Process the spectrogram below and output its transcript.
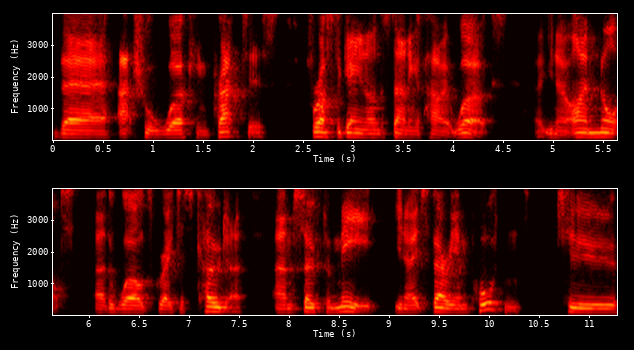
their actual working practice for us to gain an understanding of how it works. Uh, you know, I'm not uh, the world's greatest coder. Um, so for me, you know, it's very important to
